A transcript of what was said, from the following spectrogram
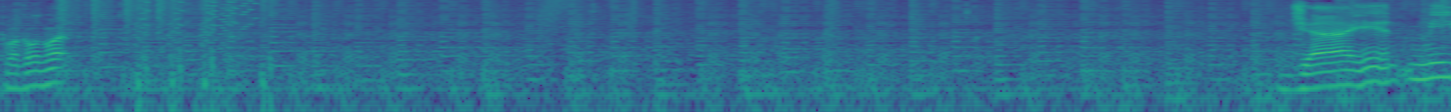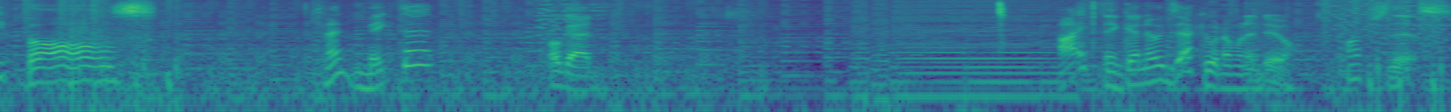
Come on, come on, come on. Giant meatballs. Can I make that? Oh god. I think I know exactly what I'm gonna do. Watch this.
